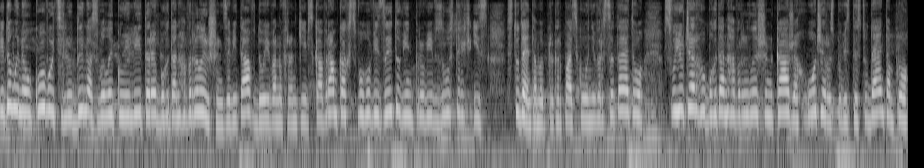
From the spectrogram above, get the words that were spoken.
Відомий науковець, людина з великої літери Богдан Гаврилишин завітав до Івано-Франківська. В рамках свого візиту він провів зустріч із студентами Прикарпатського університету. В свою чергу Богдан Гаврилишин каже, хоче розповісти студентам про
